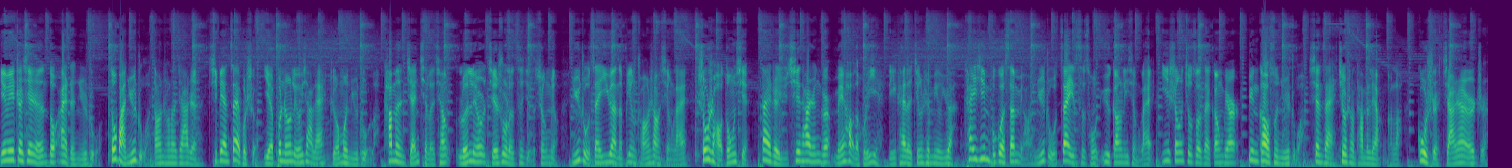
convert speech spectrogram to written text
因为这些人都爱着女主，都把女主当成了家人，即便再不舍，也不能留下来折磨女主了。他们捡起了枪，轮流结束了自己的生命。女主在医院的病床上醒来，收拾好东西，带着与其他人格美好的回忆离开了精神病院。开心不过三秒，女主再一次从浴缸里醒来，医生就坐在缸边，并告诉女主，现在就剩他们两个了。故事戛然而止。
